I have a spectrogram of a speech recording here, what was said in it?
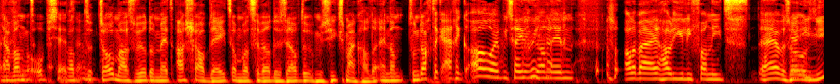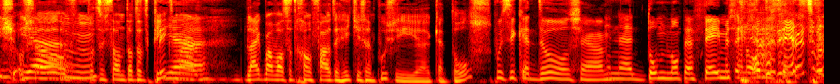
Ja, want, opzetten. want Thomas wilde met Asja op date, omdat ze wel dezelfde muzieksmaak hadden. En dan, toen dacht ik eigenlijk, oh, heb je zijn jullie dan in? Allebei houden jullie van iets, hè, zo'n Ja, iets- niche of ja. zo? Of Mhm. dat is dan dat het klikt, Ja. maar blijkbaar was het gewoon foute hitjes en Pussycat Dolls. Pussycat Dolls, ja. En eh Dom, Lomp en Famous van de opzet.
